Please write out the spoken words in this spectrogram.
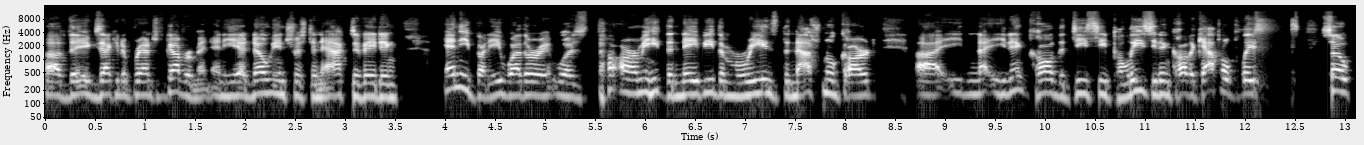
of the executive branch of government, and he had no interest in activating anybody, whether it was the Army, the Navy, the Marines, the National Guard. Uh, he, he didn't call the D.C. Police. He didn't call the Capitol Police so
